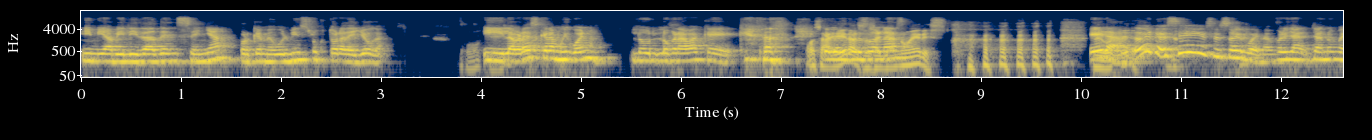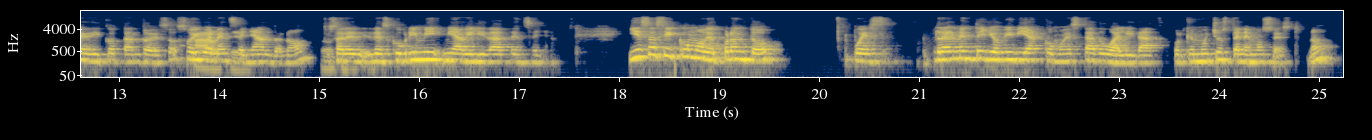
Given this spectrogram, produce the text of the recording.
y mi habilidad de enseñar, porque me volví instructora de yoga. Y la verdad es que era muy buena. Lo, lograba que, que O sea, eras, o sea, ya no eres. era, bueno, sí, sí soy buena, pero ya, ya no me dedico tanto a eso. Soy ah, buena enseñando, ¿no? O sea, descubrí mi, mi habilidad de enseñar. Y es así como de pronto, pues realmente yo vivía como esta dualidad, porque muchos tenemos esto, ¿no?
